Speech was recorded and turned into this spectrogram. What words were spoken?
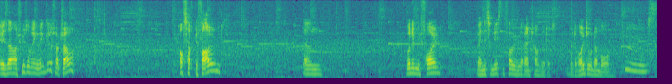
Ich sage mal Tschüss und Winke, ciao, ciao. Ich hoffe, es hat gefallen. Dann würde mich freuen, wenn ihr zur nächsten Folge wieder reinschauen würdet. Bitte heute oder morgen. Tschüss.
